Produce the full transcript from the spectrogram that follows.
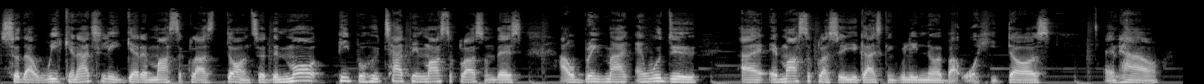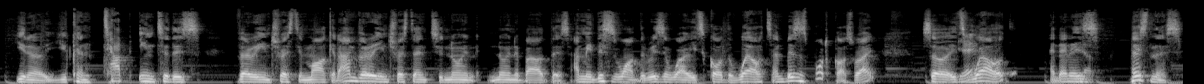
so that we can actually get a masterclass done. So the more people who type in masterclass on this, I'll bring back and we'll do uh, a masterclass so you guys can really know about what he does and how, you know, you can tap into this very interesting market. I'm very interested to knowing, knowing about this. I mean, this is one of the reason why it's called the Wealth and Business Podcast, right? So it's yeah. wealth and then it's yep. business.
